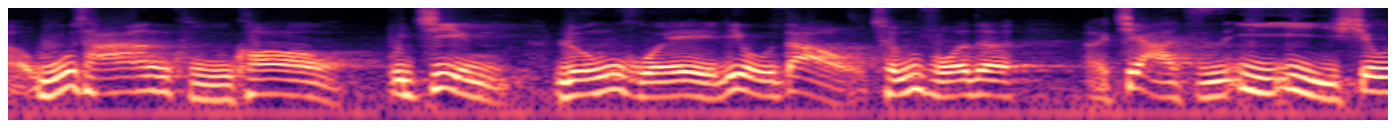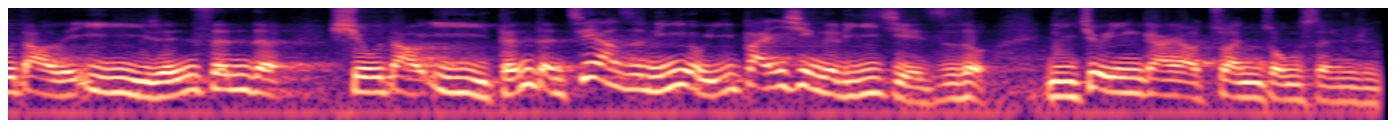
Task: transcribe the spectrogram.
啊无常、苦空、不净、轮回、六道、成佛的。价值意义、修道的意义、人生的修道意义等等，这样子你有一般性的理解之后，你就应该要专中深入。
